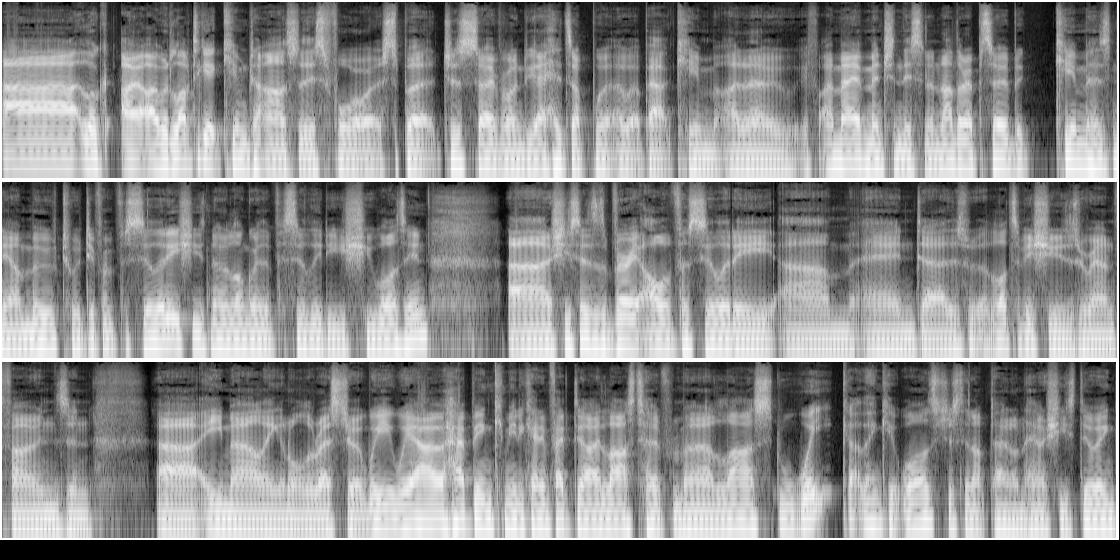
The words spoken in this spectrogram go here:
Uh, look, I, I would love to get Kim to answer this for us, but just so everyone to get a heads up about Kim, I don't know if I may have mentioned this in another episode, but Kim has now moved to a different facility. She's no longer in the facility she was in. Uh, she says it's a very old facility, um, and uh, there's lots of issues around phones and uh, emailing and all the rest of it. We we are, have been communicating. In fact, I last heard from her last week, I think it was, just an update on how she's doing.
